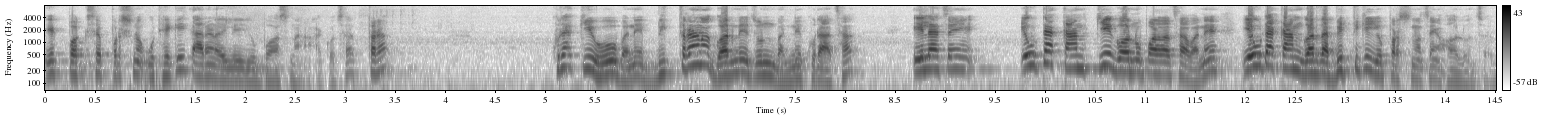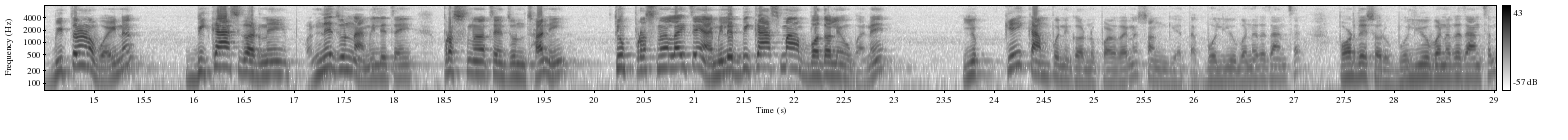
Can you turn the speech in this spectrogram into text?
एक पक्ष प्रश्न उठेकै कारण अहिले यो बसमा आएको छ तर कुरा के हो भने वितरण गर्ने जुन भन्ने कुरा छ यसलाई चाहिँ एउटा काम के गर्नुपर्दछ भने एउटा काम गर्दा बित्तिकै यो प्रश्न चाहिँ हल हुन्छ। वितरण होइन विकास गर्ने भन्ने जुन हामीले चाहिँ प्रश्न चाहिँ जुन छ नि त्यो प्रश्नलाई चाहिँ हामीले विकासमा बदल्यौँ भने यो केही काम पनि गर्नु पर्दैन सङ्घीयता बोलियो बनेर जान्छ प्रदेशहरू बोलियो बनेर जान्छन्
